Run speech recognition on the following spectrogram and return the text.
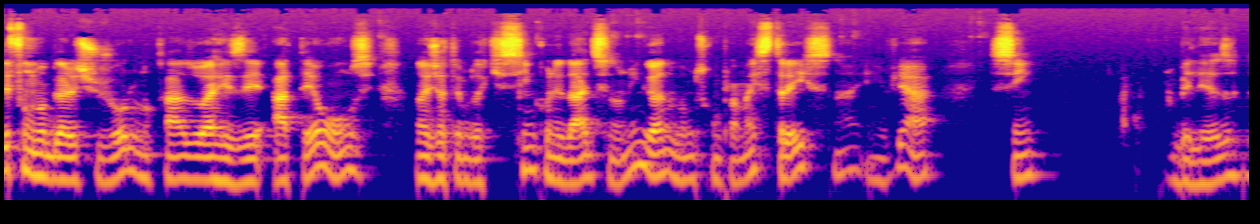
de fundo imobiliário de tijolo, no caso o RZ AT11. Nós já temos aqui 5 unidades, se não me engano, vamos comprar mais 3, né? enviar, sim, beleza.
